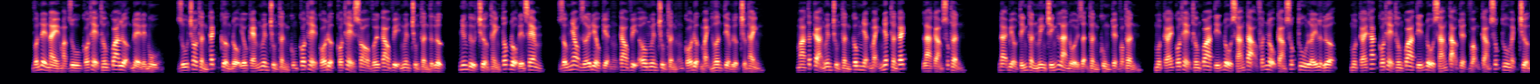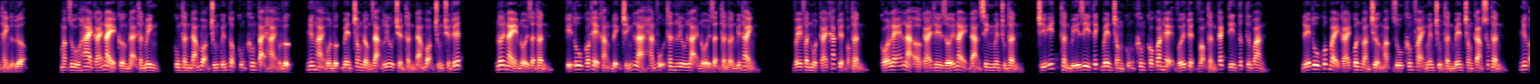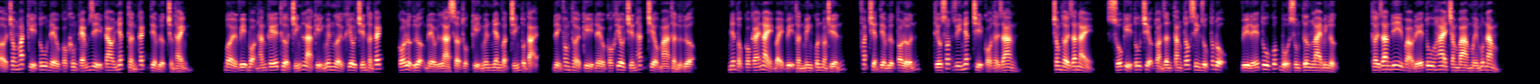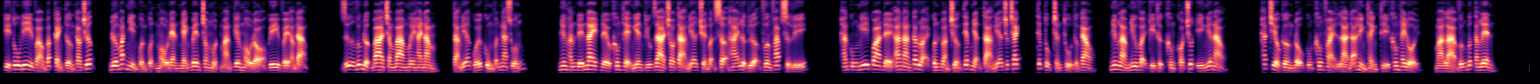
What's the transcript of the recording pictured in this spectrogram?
Vấn đề này mặc dù có thể thông qua lượng để đền bù, dù cho thần cách cường độ yếu kém nguyên chủng thần cũng có thể có được có thể so với cao vị nguyên chủng thần thực lực, nhưng từ trưởng thành tốc độ đến xem, giống nhau dưới điều kiện cao vị âu nguyên chủng thần có được mạnh hơn tiềm lực trưởng thành. Mà tất cả nguyên chủng thần công nhận mạnh nhất thần cách là cảm xúc thần. Đại biểu tính thần minh chính là nổi giận thần cùng tuyệt vọng thần, một cái có thể thông qua tín đồ sáng tạo phẫn nộ cảm xúc thu lấy lực lượng, một cái khác có thể thông qua tín đồ sáng tạo tuyệt vọng cảm xúc thu hoạch trưởng thành lực lượng. Mặc dù hai cái này cường đại thần minh cùng thần đám bọn chúng quyến tộc cũng không tại hải hồn vực, nhưng hải hồn vực bên trong đồng dạng lưu truyền thần đám bọn chúng truyền thuyết. Nơi này nổi giận thần kỷ tu có thể khẳng định chính là hắn phụ thân lưu lại nổi giận thần ấn biến thành. Về phần một cái khác tuyệt vọng thần, có lẽ là ở cái thế giới này đản sinh nguyên trùng thần, chí ít thần bí di tích bên trong cũng không có quan hệ với tuyệt vọng thần cách tin tức tương quan. Đế tu quốc bảy cái quân đoàn trưởng mặc dù không phải nguyên trùng thần bên trong cảm xúc thần, nhưng ở trong mắt kỳ tu đều có không kém gì cao nhất thần cách tiềm lực trưởng thành. Bởi vì bọn hắn kế thừa chính là kỷ nguyên người khiêu chiến thần cách có lực lượng đều là sở thuộc kỷ nguyên nhân vật chính tồn tại, đỉnh phong thời kỳ đều có khiêu chiến hắc triều ma thần lực lượng. Nhân tộc có cái này bảy vị thần minh quân đoàn chiến, phát triển tiềm lực to lớn, thiếu sót duy nhất chỉ có thời gian. Trong thời gian này, số kỷ tu triệu toàn dân tăng tốc sinh dục tốc độ, vì đế tu quốc bổ sung tương lai binh lực. Thời gian đi vào đế tu hai trăm ba mươi mốt năm. Kỷ tu đi vào bắc cảnh tường cao trước, đưa mắt nhìn quần quận màu đen nhánh bên trong một màn kia màu đỏ quy về ảm đạm. Giữ vững được ba trăm ba mươi hai năm, tả nghĩa cuối cùng vẫn ngã xuống. Nhưng hắn đến nay đều không thể nghiên cứu ra cho tả nghĩa chuyển vận sợ hãi lực lượng phương pháp xử lý hắn cũng nghĩ qua để an an các loại quân đoàn trưởng tiếp nhận tả nghĩa chức trách, tiếp tục c h ấ n thủ tường cao, nhưng làm như vậy kỳ thực không có chút ý nghĩa nào. Hát triều cường độ cũng không phải là đã hình thành thì không thay đổi, mà là vững bước tăng lên.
